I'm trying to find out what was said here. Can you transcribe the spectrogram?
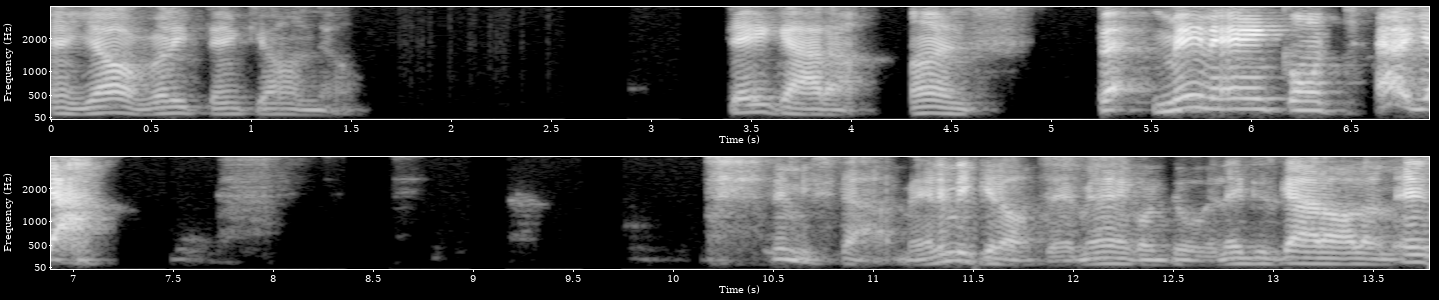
And y'all really think y'all know. They got a unspec, men ain't gonna tell ya. let me stop, man. Let me get off there, man. I ain't gonna do it. They just got all of them. And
